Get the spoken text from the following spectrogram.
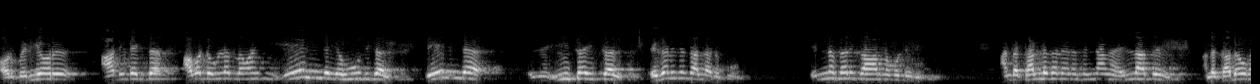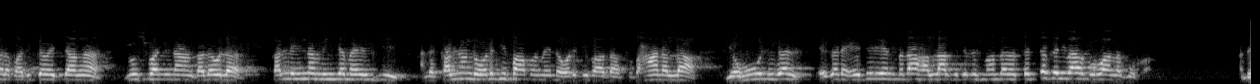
அவர் பெரிய ஒரு ஆர்கிடெக்டர் அவருடைய உள்ளத்துல வாங்கி ஏன் இந்த யகூதிகள்? ஏன் இந்த ஈசைக்கள் எங்களுக்கு கல் அனுப்பும் என்ன சரி காரணம் ஒன்று அந்த கல்லுகளை என்ன செஞ்சாங்க? எல்லாத்தையும் அந்த கதவுகளை பதிக்க வச்சாங்க. யூஸ் பண்ணினாங்க கதவுல. கல் இன்னும் மிஞ்ச இருந்துச்சு அந்த கல்லுண்டு உடைச்சி பார்ப்போம் இந்த உடச்சி பார்த்தா சுபஹான் அல்லா யகூதிகள் எகட எதிரி என்பதாக அல்லாஹ் அந்த திட்ட தெளிவாக குருவான்ல கூறுறான். அந்த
